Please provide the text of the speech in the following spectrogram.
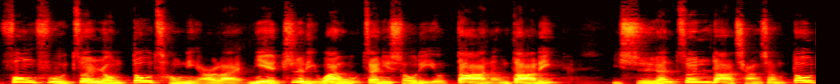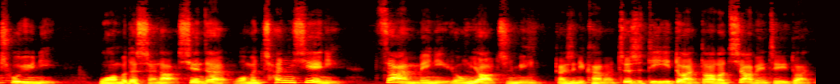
丰富尊荣都从你而来，你也治理万物，在你手里有大能大力。”使人尊大强盛都出于你，我们的神啊！现在我们称谢你，赞美你荣耀之名。但是你看吧，这是第一段，到了下面这一段，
